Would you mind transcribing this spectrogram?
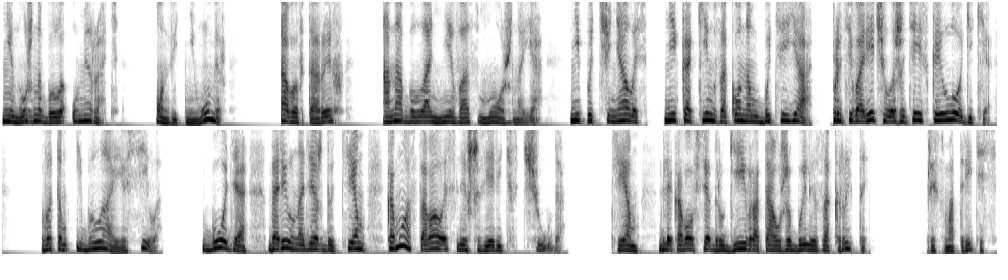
не нужно было умирать. Он ведь не умер. А во-вторых, она была невозможная, не подчинялась никаким законам бытия, противоречила житейской логике. В этом и была ее сила. Бодя дарил надежду тем, кому оставалось лишь верить в чудо. Тем, для кого все другие врата уже были закрыты. Присмотритесь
